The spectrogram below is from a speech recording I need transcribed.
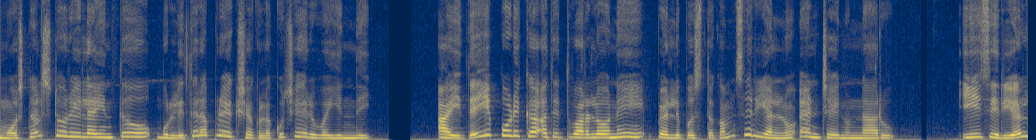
emotional story లైన్తో బుల్లితెర ప్రేక్షకులకు చేరువయ్యింది. అయితే ఇప్పుడిక అతి త్వరలోనే పెళ్ళి పుస్తకం సీరియల్ను ఎండ్ చేయనున్నారు. ఈ సీరియల్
